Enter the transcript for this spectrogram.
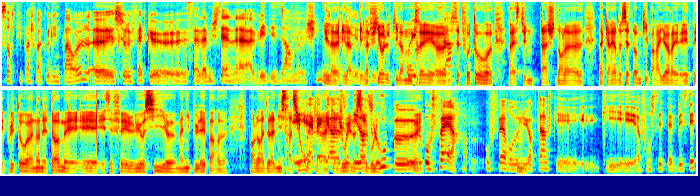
sorti par, je crois, Colin Powell, euh, sur le fait que Saddam Hussein avait des armes chimiques. Et la, et la, et la fiole qu'il a montrée, Oui, euh, cette photo, euh, reste une tâche dans la, la carrière de cet homme qui, par ailleurs, était plutôt un honnête homme et, s'est fait lui aussi euh, manipuler par, euh, par le reste de l'administration, mais qui a, qui a joué le sale boulot. scoop euh, Oui. offert, euh, offert au Mm. New York Times qui est, qui est foncé tête baissée.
